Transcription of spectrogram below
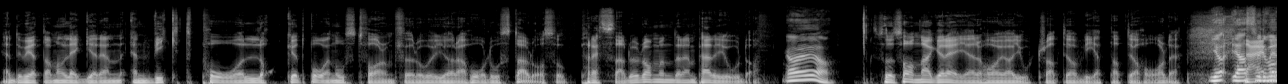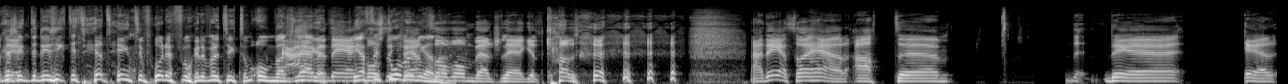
Du vet att man lägger en, en vikt på locket på en ostform för att göra hårdostar då. Så pressar du dem under en period då. Ja, ja, ja. Så sådana grejer har jag gjort så att jag vet att jag har det. Ja, ja, alltså, Nej, det var kanske det- inte det riktigt det jag tänkte på när jag frågade vad du tyckte om Nej, omvärldsläget. men det är en jag konsekvens av omvärldsläget, Kalle. Nej, det är så här att eh, det, det är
